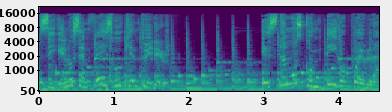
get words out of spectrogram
Síguenos en Facebook y en Twitter. Estamos contigo, Puebla.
